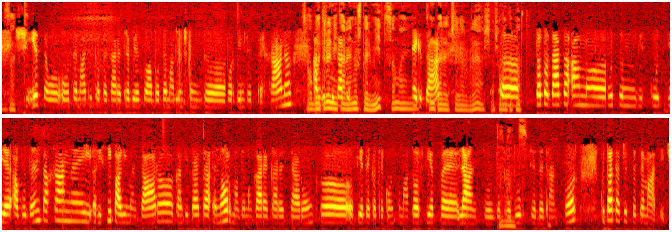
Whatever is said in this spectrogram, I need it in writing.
Exact. și este o, o tematică pe care trebuie să o abordăm atunci când uh, vorbim despre hrană. Sau Am bătrânii discutat care cu- nu-și permit să mai Exact. cumpere ce ar vrea și așa mai Uh, departe. Totodată am uh, pus în discuție abundența hranei, risipa alimentară, cantitatea enormă de mâncare care se aruncă, fie de către consumator, fie pe lanțul de Lanț. producție, de transport, cu toate aceste tematici.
